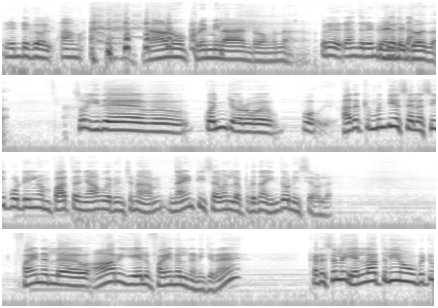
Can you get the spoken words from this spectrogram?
ரெண்டு கோல் ஆமாம் நானும் பிரமிளான்றவங்க தான் அந்த ரெண்டு கோல் தான். ஸோ இது கொஞ்சம் ஒரு இப்போ அதுக்கு முந்தைய சில சி போட்டியில் நம்ம பார்த்த ஞாபகம் இருந்துச்சுன்னா நைன்டி செவனில் அப்படி தான் இந்தோனேசியாவில் ஃபைனலில் ஆறு ஏழு ஃபைனல் நினைக்கிறேன். கடைசியில் எல்லாத்துலேயும் விட்டு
